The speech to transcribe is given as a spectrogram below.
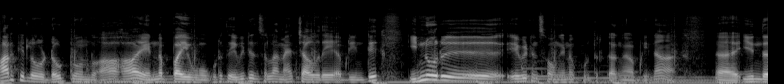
மார்க்கெட்டில் ஒரு டவுட் வந்து ஆஹா என்னப்பா இவங்க கொடுத்த எவிடன்ஸ் எல்லாம் மேட்ச் ஆகுதே அப்படின்ட்டு இன்னொரு எவிடன்ஸ் அவங்க என்ன கொடுத்துருக்காங்க அப்படின்னா இந்த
